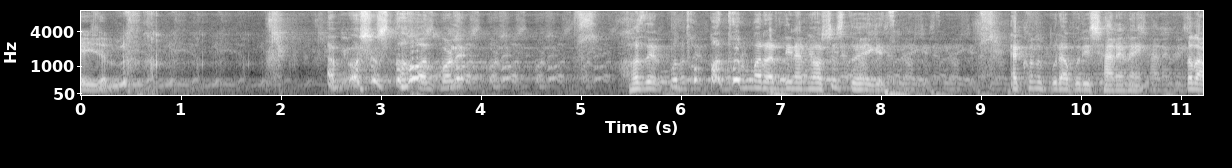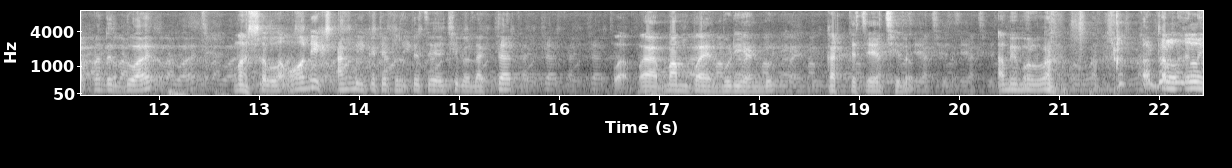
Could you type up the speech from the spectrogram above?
এই জন্য আমি অসুস্থ হওয়ার পরে হজের প্রথম পাথর মারার দিন আমি অসুস্থ হয়ে গেছি। এখনও পুরাপুরি সারে নাই। তবে আপনাদের দোয়ায় মার্শাল্লাহ অনেক আঙ্গুল কেটে ফেলতে চেয়েছিল ডাক্তার। বাম পায়ের বুড়ি আঙ্গুল কাটতে চেয়েছিল। আমি বললাম, কাটা লাগলে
